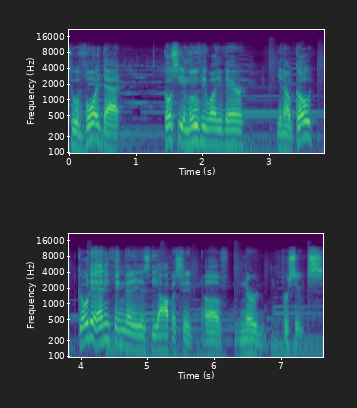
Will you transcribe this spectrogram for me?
to avoid that, go see a movie while you're there. You know, go go to anything that is the opposite of nerd pursuits.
